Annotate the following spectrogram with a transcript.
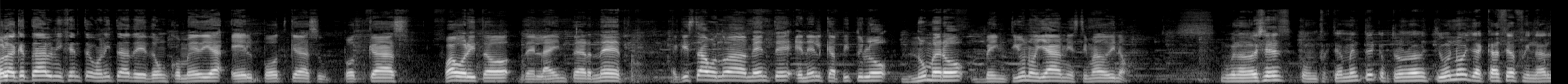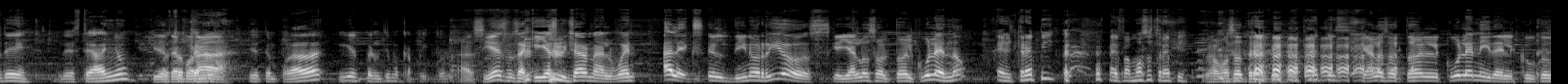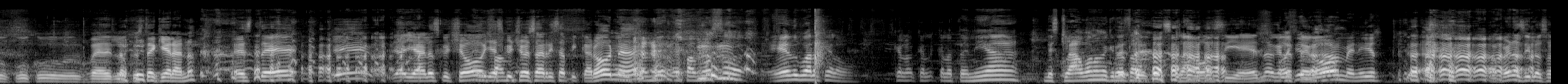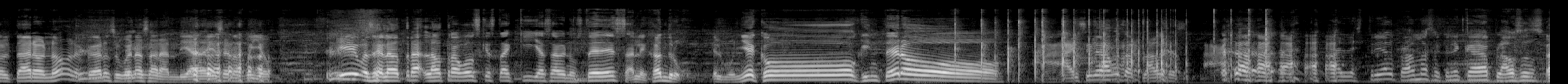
Hola, ¿qué tal mi gente bonita de Don Comedia, el podcast, su podcast favorito de la internet? Aquí estamos nuevamente en el capítulo número 21 ya, mi estimado Dino. Buenas noches, como efectivamente, capítulo número 21, ya casi a final de, de este año. Y de temporada. Y de temporada y el penúltimo capítulo. Así es, pues aquí ya escucharon al buen Alex, el Dino Ríos, que ya lo soltó el culen, ¿no? El Trepi, el famoso Trepi. El famoso Trepi. ya lo soltó el culen y del cu, cu- cu- cu- pues, lo que usted quiera, ¿no? Este, y ya, ya lo escuchó, El ya escuchó esa risa El, picarona. el famoso Edward que lo, que lo, que lo- que lo tenía de esclavo, no me quería saber. Esclavo, así es, ¿no? Que Hoy le sí pegó. venir. Apenas si lo soltaron, ¿no? Le pegaron su buena zarandeada y ese no fui yo. Y pues la otra, la otra voz que está aquí, ya saben ustedes, Alejandro, el muñeco Quintero. Ay, sí le damos aplausos. A la estrella del programa se le tiene que dar aplausos.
